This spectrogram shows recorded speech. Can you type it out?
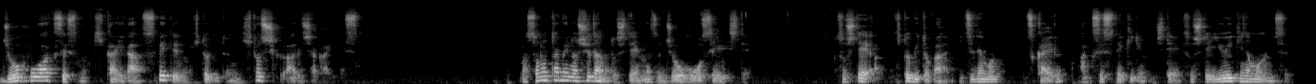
情報アクセスの機会が全ての人々に等しくある社会です。まあ、そのための手段として、まず情報を整理して、そして人々がいつでも使える、アクセスできるようにして、そして有益なものにす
